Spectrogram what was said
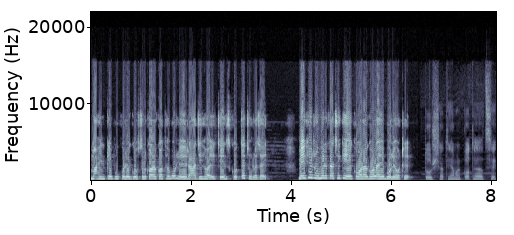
মাহিনকে পুকুরে গোসল করার কথা বলে রাজি হয় চেঞ্জ করতে চলে যায়। মেঘে রুমের কাছে গিয়ে কড়া গলায় বলে ওঠে তোর সাথে আমার কথা আছে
